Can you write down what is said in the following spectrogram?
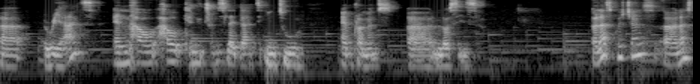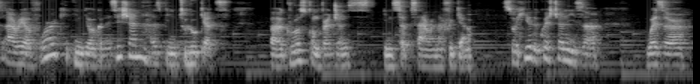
uh, react and how, how can you translate that into employment uh, losses? A last question, uh, last area of work in the organization has been to look at uh, growth convergence in sub-Saharan Africa. So here the question is uh, whether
